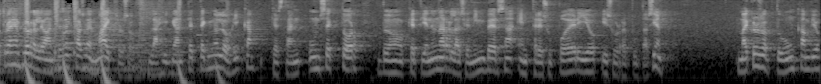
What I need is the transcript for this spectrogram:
Otro ejemplo relevante es el caso de Microsoft, la gigante tecnológica que está en un sector que tiene una relación inversa entre su poderío y su reputación. Microsoft tuvo un cambio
